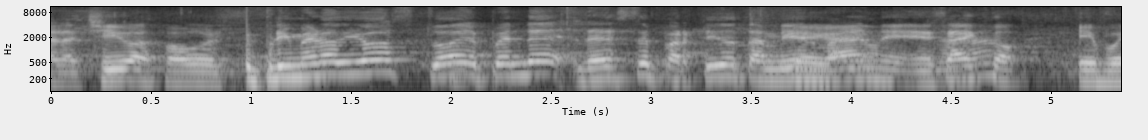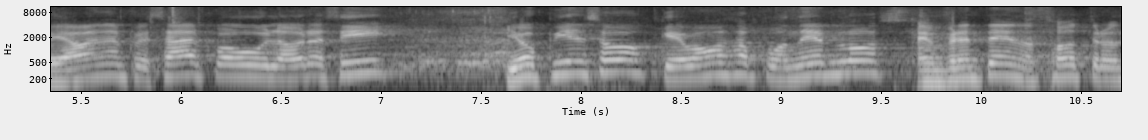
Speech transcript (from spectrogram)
a las Chivas, por favor. Primero Dios, todo depende de este partido también. Que gane, exacto. Ajá. Y pues ya van a empezar, Paul. Ahora sí, yo pienso que vamos a ponerlos enfrente de nosotros.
